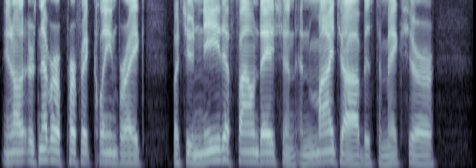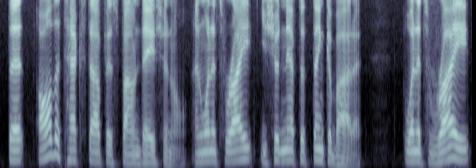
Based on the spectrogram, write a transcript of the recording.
You know, there's never a perfect clean break, but you need a foundation. And my job is to make sure that all the tech stuff is foundational. And when it's right, you shouldn't have to think about it. When it's right,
